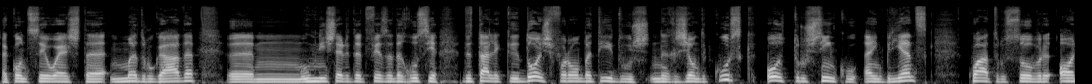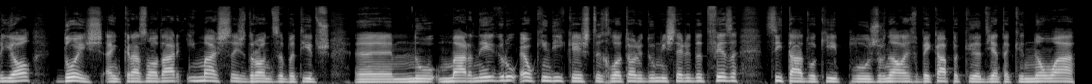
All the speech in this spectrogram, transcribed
Aconteceu esta madrugada. Um, o Ministério Ministério da Defesa da Rússia detalha que dois foram abatidos na região de Kursk, outros cinco em Briansk, quatro sobre Oriol, dois em Krasnodar e mais seis drones abatidos uh, no Mar Negro. É o que indica este relatório do Ministério da Defesa, citado aqui pelo jornal RBK, que adianta que não há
